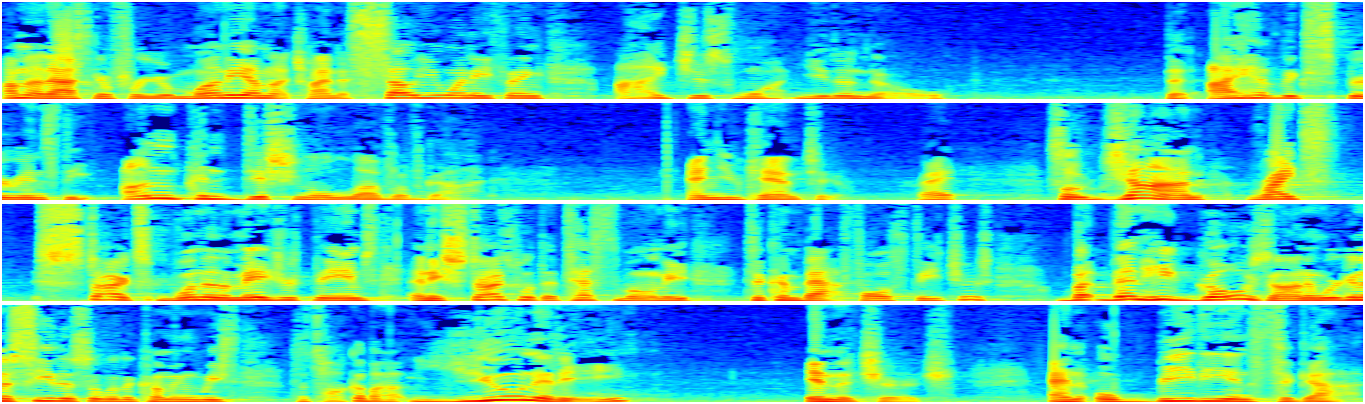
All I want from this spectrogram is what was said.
I'm not asking for your money. I'm not trying to sell you anything. I just want you to know that I have experienced the unconditional love of God. And you can too, right? So John writes, starts one of the major themes, and he starts with a testimony to combat false teachers. But then he goes on, and we're going to see this over the coming weeks, to talk about unity in the church and obedience to God.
